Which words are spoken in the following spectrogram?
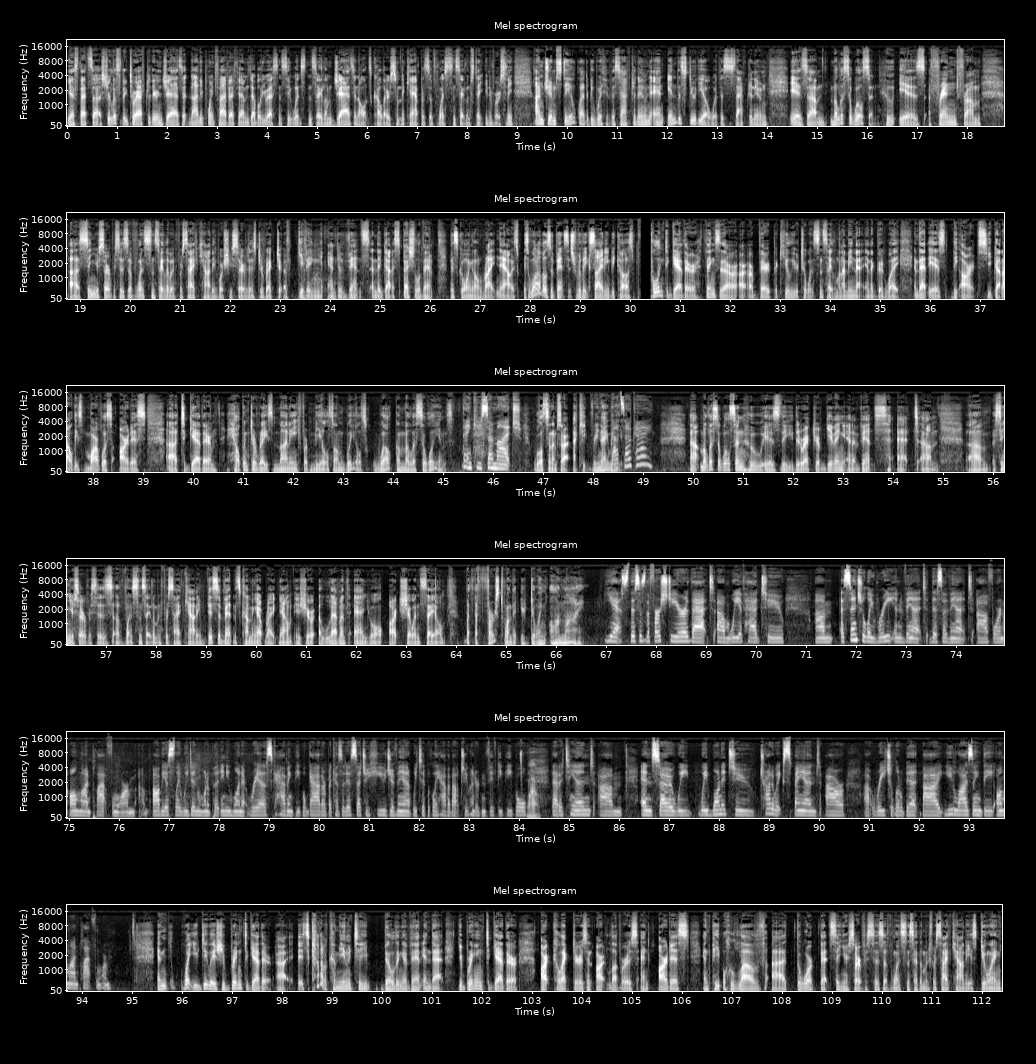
Yes, that's us. You're listening to our Afternoon Jazz at 90.5 FM WSNC Winston-Salem, jazz in all its colors from the campus of Winston-Salem State University. I'm Jim Steele, glad to be with you this afternoon. And in the studio with us this afternoon is um, Melissa Wilson, who is a friend from uh, Senior Services of Winston-Salem and Forsyth County, where she serves as Director of Giving and Events. And they've got a special event that's going on right now. It's, it's one of those events that's really exciting because pulling together things that are, are, are very peculiar to Winston-Salem, and I mean that in a good way, and that is the arts. You've got all these marvelous artists uh, together helping to raise money for Meals on Wheels. Welcome, Melissa Williams. Thank you so much. Wilson, I'm sorry, I keep renaming That's you. That's okay. Uh, Melissa Wilson, who is the, the Director of Giving and Events at um, um, Senior Services of Winston-Salem and Forsyth County. This event that's coming up right now is your 11th annual art show and sale, but the first one that you're doing online. Yes, this is the first year that um, we have had to um, essentially reinvent this event uh, for an online platform. Um, obviously, we didn't want to put anyone at risk having people gather because it is such a huge event. We typically have about 250 people wow. that attend, um, and so we we wanted to try to expand our uh, reach a little bit by utilizing the online platform. And what you do is you bring together, uh, it's kind of a community building event in that you're bringing together art collectors and art lovers and artists and people who love uh, the work that Senior Services of Winston-Salem and Forsyth County is doing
